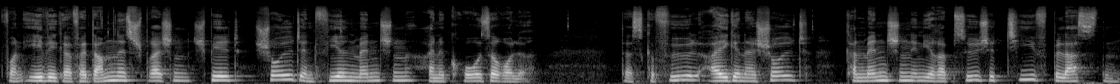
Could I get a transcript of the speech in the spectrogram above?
von ewiger Verdammnis sprechen, spielt Schuld in vielen Menschen eine große Rolle. Das Gefühl eigener Schuld kann Menschen in ihrer Psyche tief belasten,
